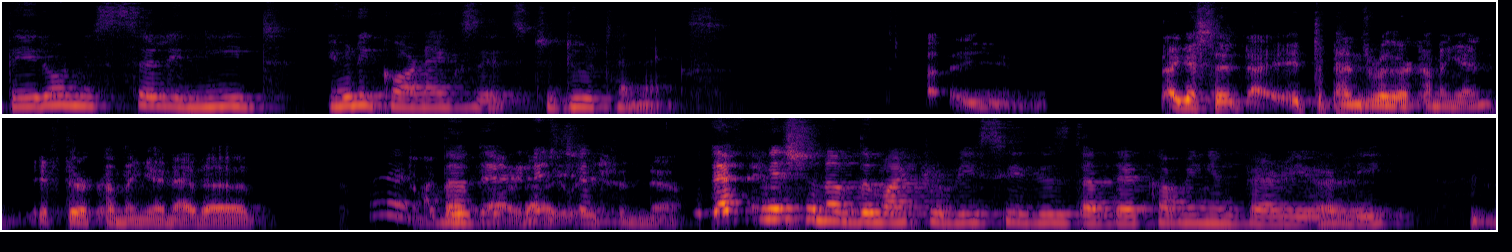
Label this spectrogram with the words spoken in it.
they don't necessarily need unicorn exits to do 10x. Uh, guess it, it depends where they're coming in. If they're coming in at a the definition, no. the definition of the micro VCs is that they're coming in very early, hmm.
